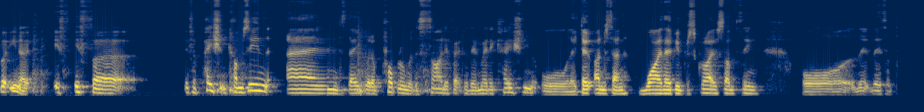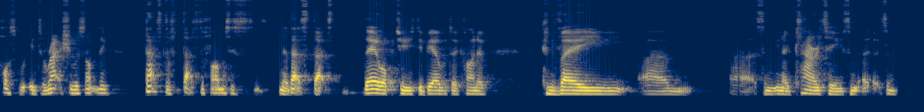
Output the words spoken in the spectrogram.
But you know if if uh, if a patient comes in and they've got a problem with a side effect of their medication, or they don't understand why they've been prescribed something, or there's a possible interaction with something, that's the that's the pharmacist. You know, that's that's their opportunity to be able to kind of convey um, uh, some you know clarity, some, uh, some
